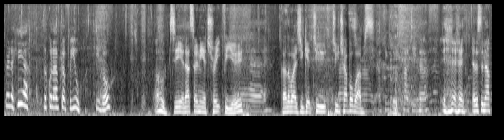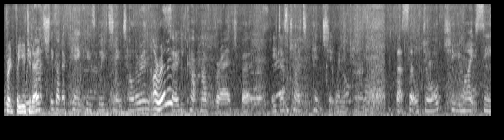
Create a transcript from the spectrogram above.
Greta, here. Look what I've got for you. Here you go. Oh dear, that's only a treat for you. Yeah. Otherwise, you get two two chubba wubs. right. I think we've had enough. There's enough bread for you We've today. actually got a pig who's gluten intolerant. Oh, really? So he can't have bread, but he does try to pinch it when he can. That's little George, who you might see.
